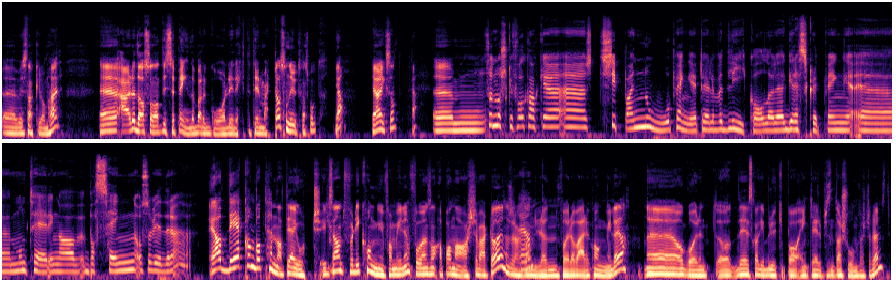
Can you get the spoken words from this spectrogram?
uh, vi snakker om her. Uh, er det da sånn at disse pengene bare går direkte til Märtha, sånn i utgangspunktet? Ja. Ja, ikke sant? Ja. Um, Så norske folk har ikke uh, shippa inn noe penger til vedlikehold eller gressklipping, eh, montering av basseng osv.? Ja, det kan godt hende at de har gjort. Ikke sant? Fordi Kongefamilien får en sånn apanasje hvert år. En slags Ja. sånn lønn for å være kongelig. Ja. Eh, og gå rundt, og Det skal de bruke på egentlig representasjon, først og fremst.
